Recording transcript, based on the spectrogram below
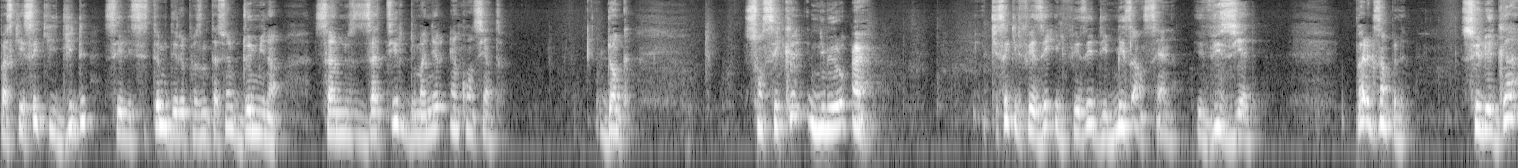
Parce que ce qui guide, c'est les systèmes de représentation dominants ça nous attire de manière inconsciente. Donc, son secret numéro un, qu'est-ce qu'il faisait Il faisait des mises en scène visuelles. Par exemple, c'est le gars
